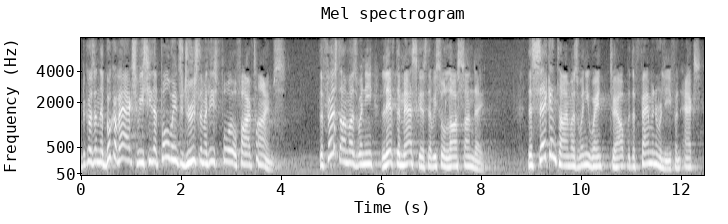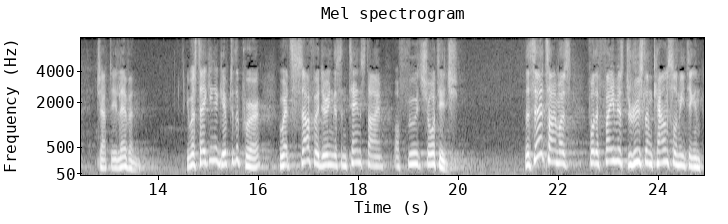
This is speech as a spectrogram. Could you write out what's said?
Because in the book of Acts, we see that Paul went to Jerusalem at least four or five times. The first time was when he left Damascus that we saw last Sunday. The second time was when he went to help with the famine relief in Acts chapter 11. He was taking a gift to the poor who had suffered during this intense time of food shortage. The third time was for the famous Jerusalem Council meeting in,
